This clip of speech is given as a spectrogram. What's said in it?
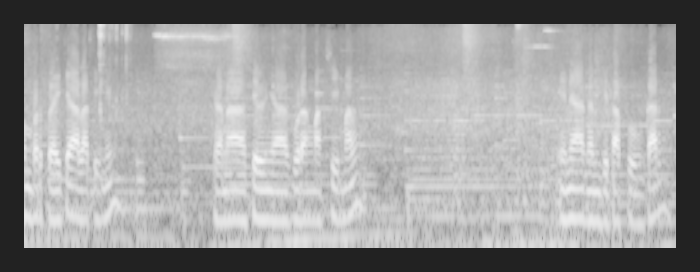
memperbaiki alat ini karena hasilnya kurang maksimal. Ini akan kita bongkar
